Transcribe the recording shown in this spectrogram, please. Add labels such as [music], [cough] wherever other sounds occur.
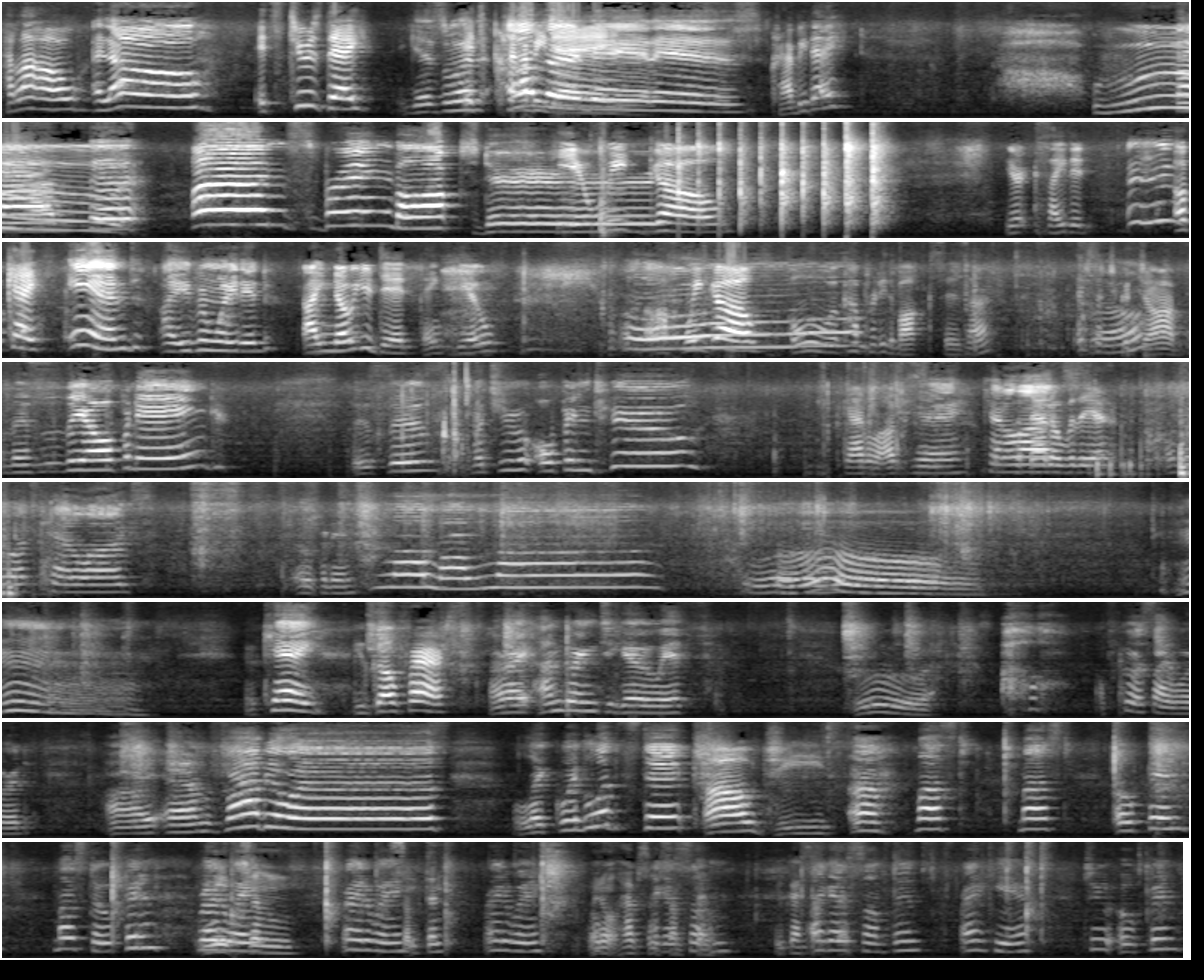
Hello. Hello. It's Tuesday. Guess what? It's Krabby Day. day it is. Krabby Day? [gasps] Ooh. Fun Spring Box Day. Here we go. You're excited. Mhm. Okay. And I even waited. I know you did. Thank you. Off we go. Oh, look how pretty the box is, huh? They're such a good job. This is the opening. This is what you open to. Catalogs. Okay, catalogs. Put that over there. Everyone's catalogs. Opening. La la la. Ooh. Hmm. Okay. You go first. All right. I'm going to go with. Ooh. Oh, of course I would. I am fabulous. Liquid lipstick. Oh, jeez. Uh, must, must open, must open. Right Need away. some right away. something. Right away. We don't have some I got something. something. You got I got something right here to open.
